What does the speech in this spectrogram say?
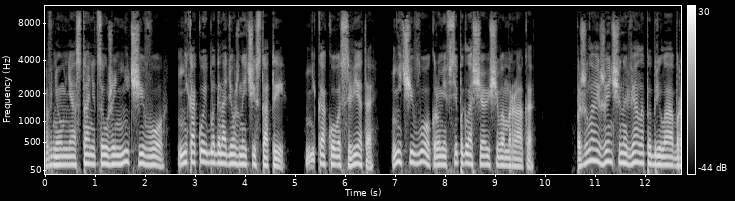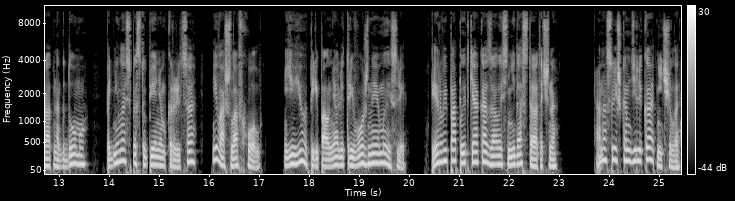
В нем не останется уже ничего, никакой благонадежной чистоты, никакого света, ничего, кроме всепоглощающего мрака. Пожилая женщина вяло побрела обратно к дому, поднялась по ступеням крыльца и вошла в холл. Ее переполняли тревожные мысли. Первой попытки оказалось недостаточно. Она слишком деликатничала,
